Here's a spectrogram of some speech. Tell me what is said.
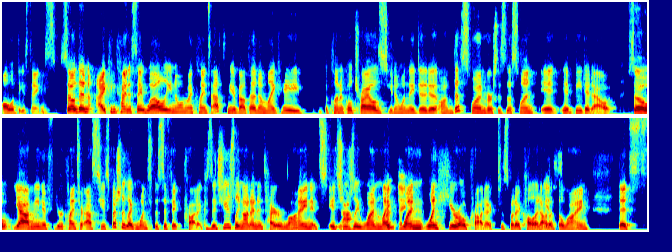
All of these things. So then I can kind of say, well, you know, when my clients ask me about that, I'm like, hey, the clinical trials, you know, when they did it on this one versus this one, it it beat it out. So yeah, I mean, if your clients are asking, especially like one specific product, because it's usually not an entire line. It's it's yeah. usually one like one one hero product is what I call it out yes. of the line. That's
